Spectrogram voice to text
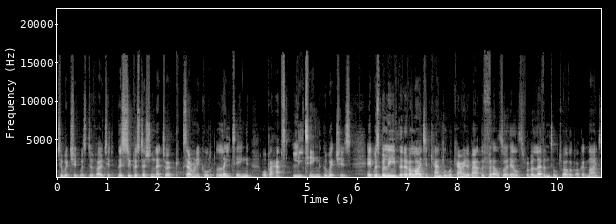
to which it was devoted. This superstition led to a ceremony called lating, or perhaps leeting the witches. It was believed that if a lighted candle were carried about the fells or hills from 11 till 12 o'clock at night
